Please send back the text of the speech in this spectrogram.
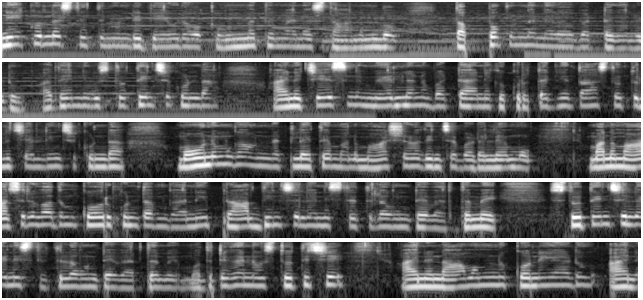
నీకున్న స్థితి నుండి దేవుడు ఒక ఉన్నతమైన స్థానంలో తప్పకుండా నిలవబెట్టగలడు. అదే నువ్వు స్థుతించకుండా ఆయన చేసిన మేలులను బట్టి ఆయనకు కృతజ్ఞతాస్థుతులు చెల్లించకుండా మౌనంగా ఉన్నట్లయితే మనం ఆశీర్వదించబడలేము. మనం ఆశీర్వాదం కోరుకుంటాం కానీ ప్రార్థించలేని స్థితిలో ఉంటే వ్యర్థమే. స్థుతించలేని స్థితిలో ఉంటే వ్యర్థమే. మొదటిగా నువ్వు స్థుతిచే ఆయన నామంను కొనియాడు ఆయన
